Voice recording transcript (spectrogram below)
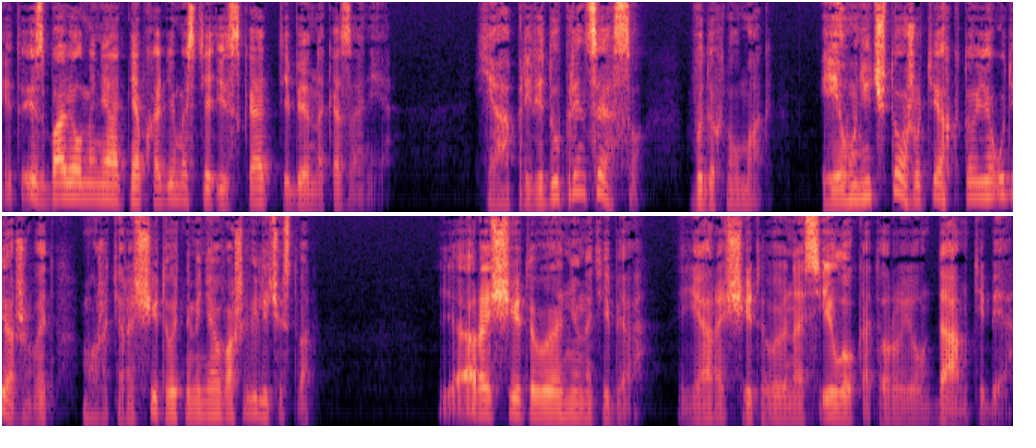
и ты избавил меня от необходимости искать тебе наказание». «Я приведу принцессу», – выдохнул маг. «И уничтожу тех, кто ее удерживает. Можете рассчитывать на меня, Ваше Величество». «Я рассчитываю не на тебя. Я рассчитываю на силу, которую дам тебе.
